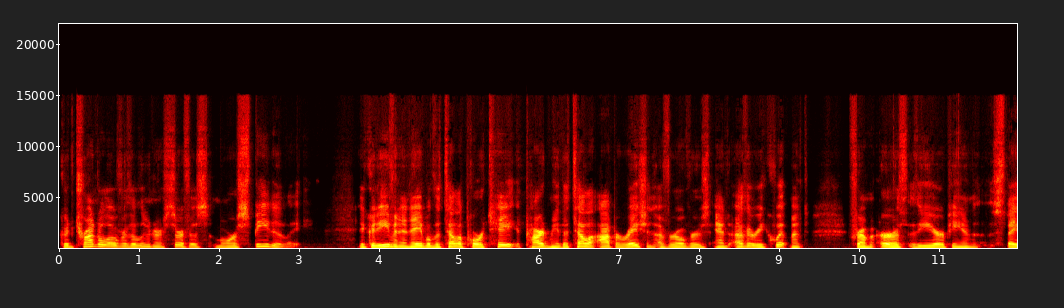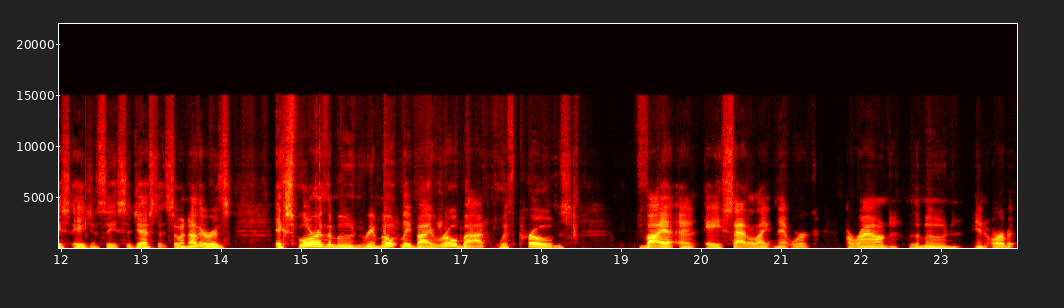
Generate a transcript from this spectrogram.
could trundle over the lunar surface more speedily. It could even enable the teleportation, pardon me, the teleoperation of rovers and other equipment from Earth, the European Space Agency suggested. So, in other words, explore the moon remotely by robot with probes via a, a satellite network around the moon in orbit.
